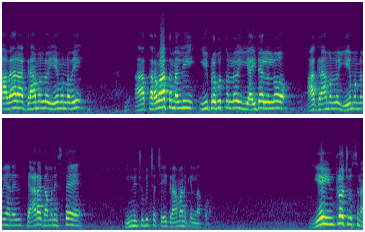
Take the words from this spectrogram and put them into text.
ఆ వేళ ఆ గ్రామంలో ఏమున్నవి? ఆ తర్వాత మళ్ళీ ఈ ప్రభుత్వంలో ఈ ఐదేళ్ళలో ఆ గ్రామంలో ఏమున్నవి అనేది తేడా గమనిస్తే ఇన్ని చూపించచ్చు ఏ గ్రామానికి వెళ్ళినా కూడా. ఏ ఇంట్లో చూసినా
